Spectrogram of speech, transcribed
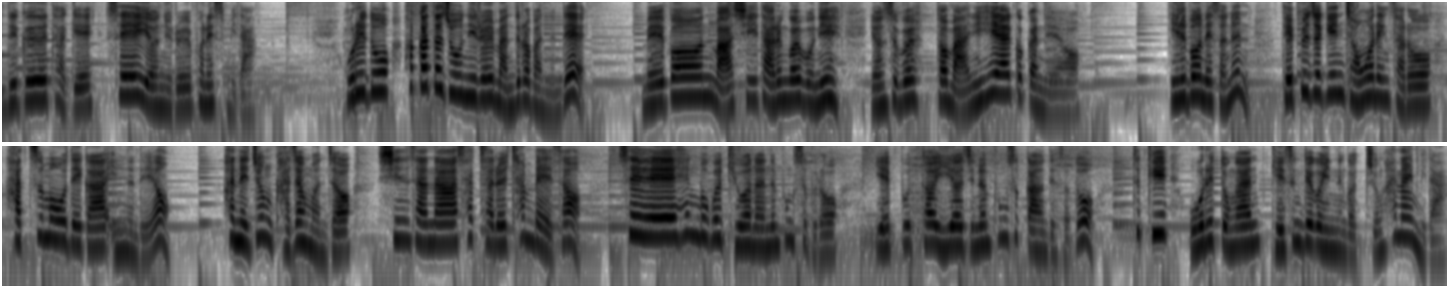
느긋하게 새해 연휴를 보냈습니다. 올해도 하카타 조니를 만들어 봤는데 매번 맛이 다른 걸 보니 연습을 더 많이 해야 할 것 같네요. 일본에서는 대표적인 정월 행사로 하츠모데가 있는데요. 한 해 중 가장 먼저 신사나 사찰을 참배해서 새해의 행복을 기원하는 풍습으로 옛부터 이어지는 풍습 가운데서도 특히 오랫동안 계승되고 있는 것 중 하나입니다.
